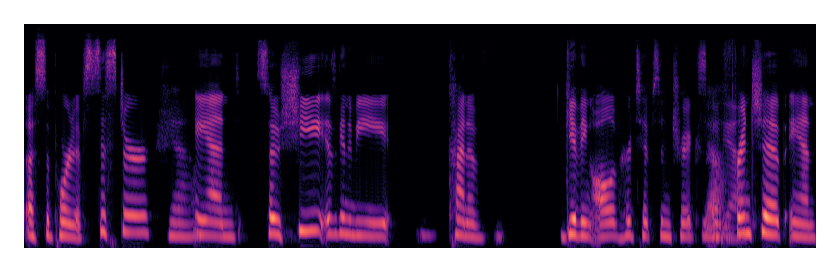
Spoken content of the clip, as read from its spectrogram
a supportive sister yeah. and so she is going to be kind of giving all of her tips and tricks of Yeah. friendship and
